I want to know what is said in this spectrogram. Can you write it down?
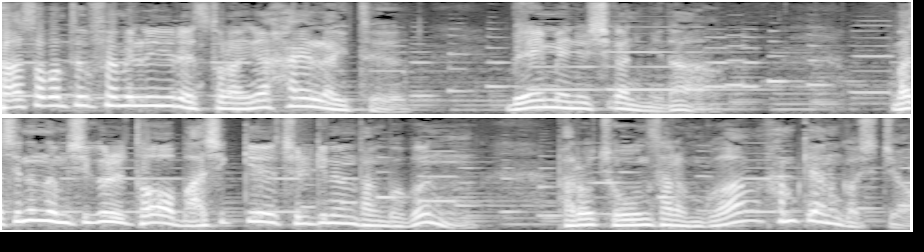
갓서번트 패밀리 레스토랑의 하이라이트 메인 메뉴 시간입니다. 맛있는 음식을 더 맛있게 즐기는 방법은 바로 좋은 사람과 함께하는 것이죠.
